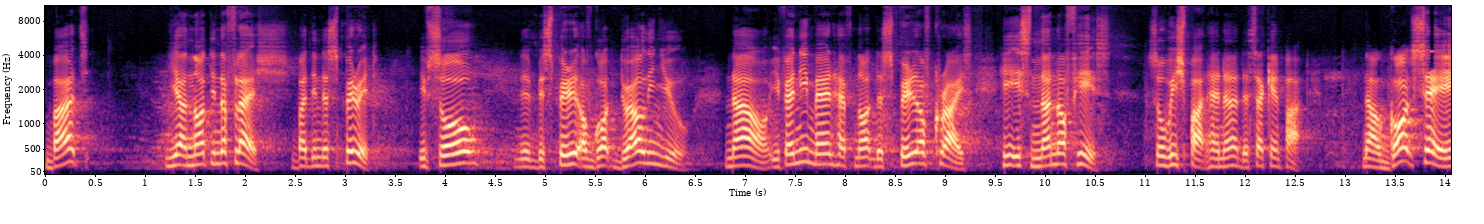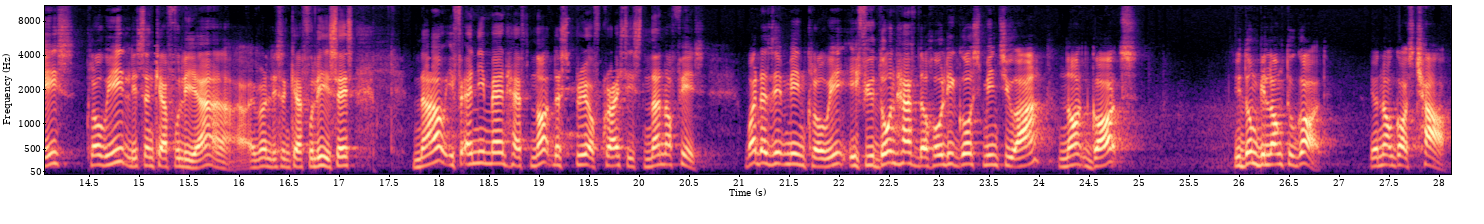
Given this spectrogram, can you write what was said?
But Ye are not in the flesh, but in the spirit. If so, the Spirit of God dwell in you. Now, if any man have not the Spirit of Christ, he is none of his. So, which part, Hannah? The second part. Now, God says, Chloe, listen carefully. Yeah? Everyone listen carefully. He says, Now, if any man have not the Spirit of Christ, is none of his. What does it mean, Chloe? If you don't have the Holy Ghost, means you are not God's. You don't belong to God. You're not God's child.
